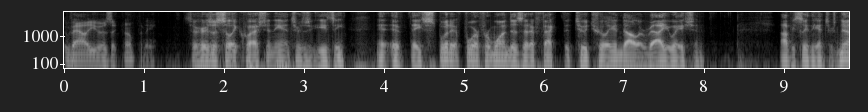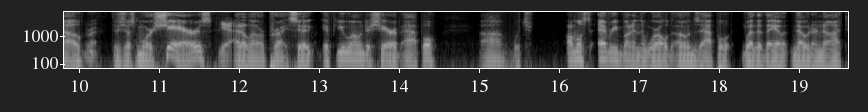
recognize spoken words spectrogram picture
value as a company. So here's a silly question. The answer is easy. If they split it four for one, does that affect the two trillion dollar valuation? Obviously, the answer is no. Right. There's just more shares Yeah. at a lower price. So if you owned a share of Apple, um, which almost everyone in the world owns Apple, whether they know it or not,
